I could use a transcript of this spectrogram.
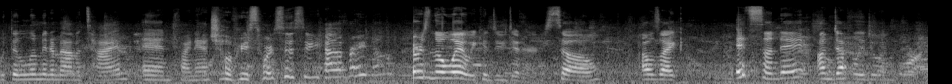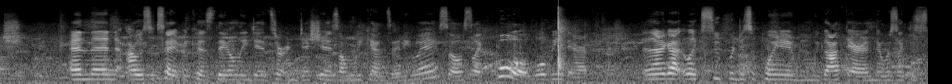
with the limited amount of time and financial resources we have right now. There was no way we could do dinner. So I was like, it's Sunday, I'm definitely doing brunch. And then I was excited because they only did certain dishes on weekends anyway. So I was like, cool, we'll be there. And then I got like super disappointed when we got there and there was like this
